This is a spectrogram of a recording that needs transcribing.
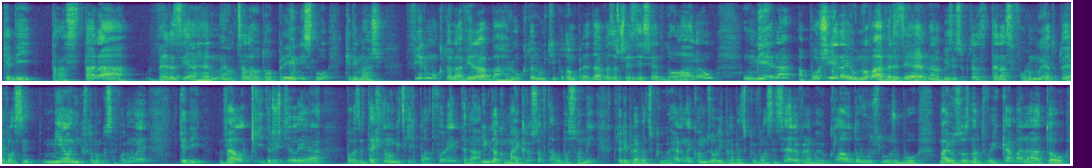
kedy tá stará verzia herného celého toho priemyslu, kedy máš firmu, ktorá vyrába hru, ktorú ti potom predáva za 60 dolárov, umiera a požierajú nová verzia herného biznisu, ktorá sa teraz formuje. A toto je vlastne milník v tom, ako sa formuje, kedy veľkí držiteľia povedzme technologických platform, teda niekto ako Microsoft alebo Sony, ktorí prevádzkujú herné konzoly, prevádzkujú vlastne servery, majú cloudovú službu, majú zoznam tvojich kamarátov,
